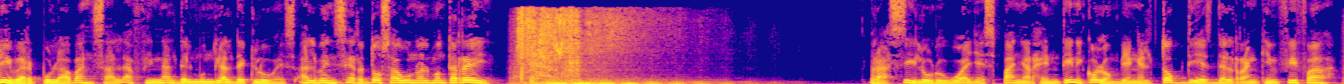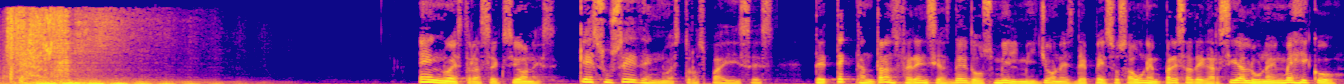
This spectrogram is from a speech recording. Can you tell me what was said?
Liverpool avanza a la final del Mundial de Clubes al vencer 2 a 1 al Monterrey. Brasil, Uruguay, España, Argentina y Colombia en el top 10 del ranking FIFA. En nuestras secciones, ¿qué sucede en nuestros países? Detectan transferencias de 2 mil millones de pesos a una empresa de García Luna en México.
